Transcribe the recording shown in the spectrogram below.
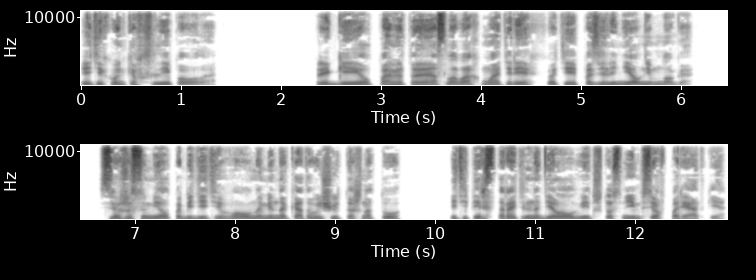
и тихонько всхлипывала. Фригейл, памятуя о словах матери, хоть и позеленел немного, все же сумел победить волнами накатывающую тошноту и теперь старательно делал вид, что с ним все в порядке.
